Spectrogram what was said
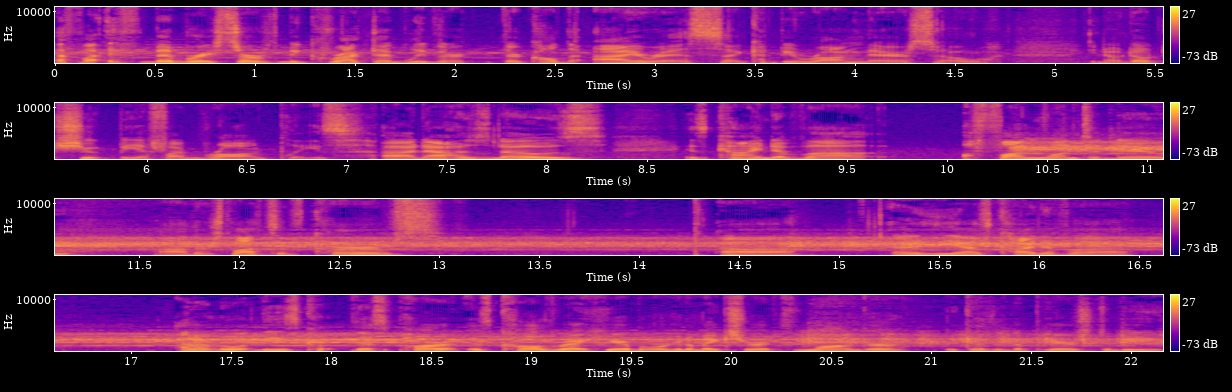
if, if memory serves me correct, I believe they're they're called the iris. I could be wrong there, so you know, don't shoot me if I'm wrong, please. Uh, now his nose is kind of uh, a fun one to do. Uh, there's lots of curves. Uh, he has kind of a I don't know what these this part is called right here, but we're gonna make sure it's longer because it appears to be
